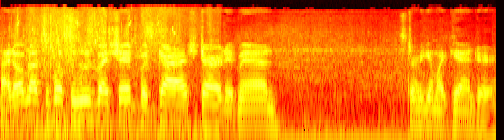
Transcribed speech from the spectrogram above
I know I'm not supposed to lose my shit, but gosh darn it, man. Starting to get my gander.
